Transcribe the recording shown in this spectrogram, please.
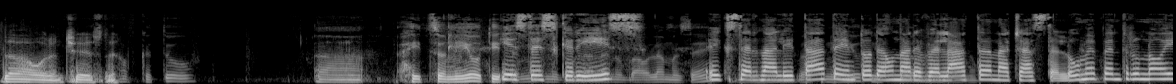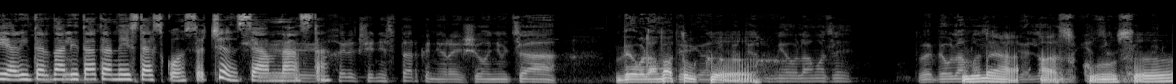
Da, Oren, ce este? Uh, este scris, externalitatea întotdeauna revelată în această lume pentru noi, iar internalitatea ne este ascunsă. Ce înseamnă asta? Faptul că lumea ascunsă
